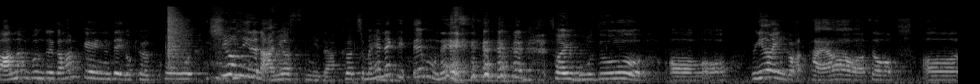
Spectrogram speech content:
많은 분들과 함께 했는데 이거 결코 쉬운 일은 아니었습니다. 그렇지만 해냈기 때문에 저희 모두 어, 위너인 것 같아요. 그래서 어,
